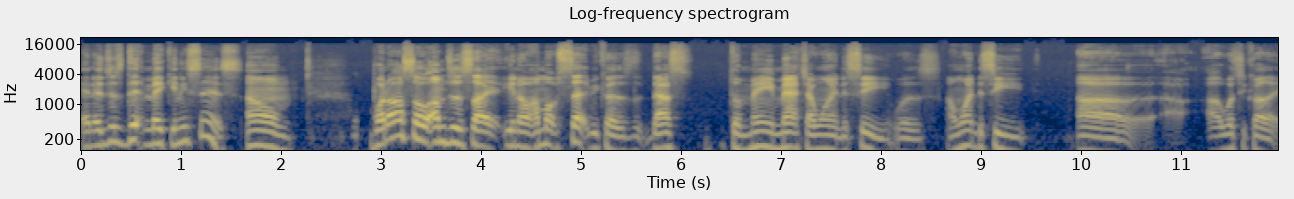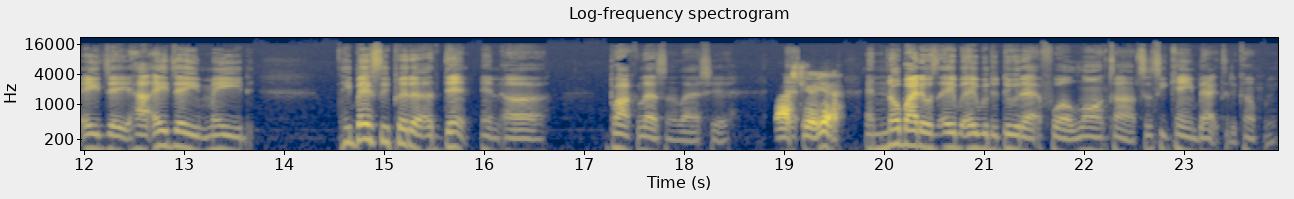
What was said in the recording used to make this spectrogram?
And it just didn't make any sense. Um, but also I'm just like, you know, I'm upset because that's the main match I wanted to see was I wanted to see uh, uh what's you call it AJ how AJ made he basically put a, a dent in uh Brock Lesnar last year Last year, yeah. and nobody was able able to do that for a long time since he came back to the company.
